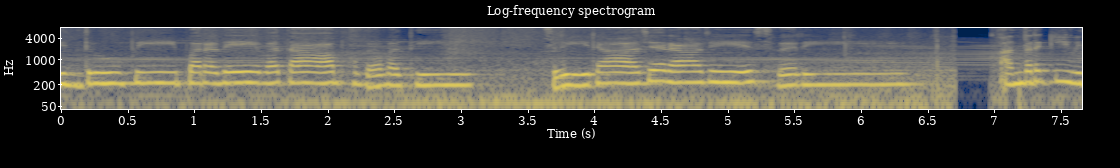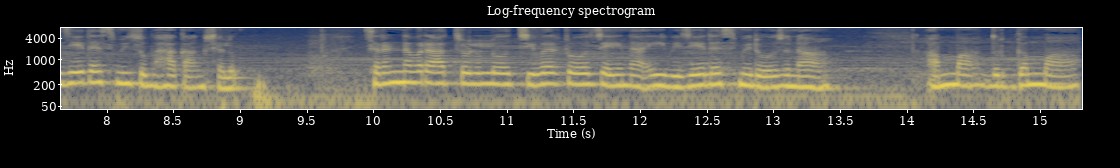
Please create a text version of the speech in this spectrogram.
చిద్రూపీ పరదేవతా భగవతి. శ్రీరాజరాజేశ్వరీ. అందరికీ విజయదశమి శుభాకాంక్షలు. శరణవరాత్రులలో చివరి రోజైన ఈ విజయదశమి రోజున అమ్మ దుర్గమ్మ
